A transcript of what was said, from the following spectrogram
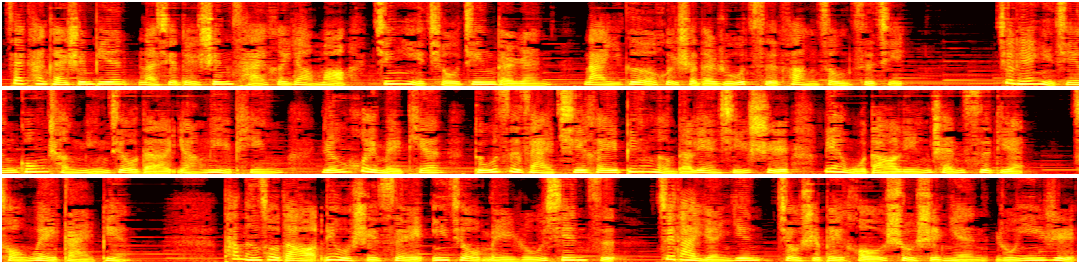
再看看身边那些对身材和样貌精益求精的人，哪一个会舍得如此放纵自己？就连已经功成名就的杨丽萍，仍会每天独自在漆黑冰冷的练习室练舞到凌晨四点，从未改变。她能做到六十岁依旧美如仙子，最大原因就是背后数十年如一日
